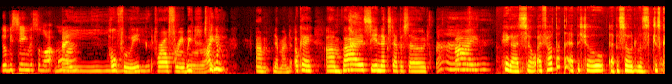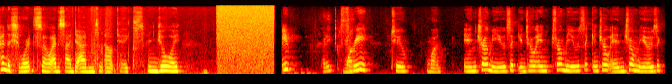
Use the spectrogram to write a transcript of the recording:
You'll be seeing this a lot more. Bye. Hopefully, if we're all free. We Alrighty. speaking of um, never mind. Okay. Um, bye. See you next episode. Bye. Hey guys, so I felt that the episode episode was just kind of short, so I decided to add in some outtakes. Enjoy. Three, Ready? One. three, two, one. Intro music, intro, intro music, intro, intro music.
